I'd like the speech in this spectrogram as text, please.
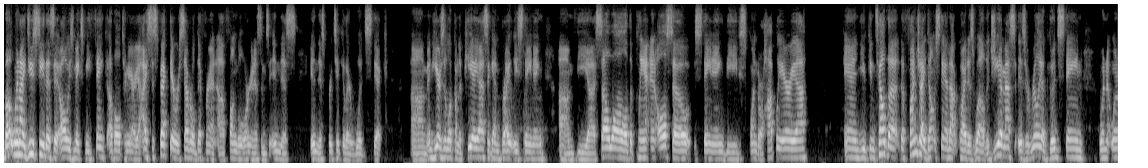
But when I do see this, it always makes me think of Alternaria. I suspect there were several different uh, fungal organisms in this, in this particular wood stick. Um, and here's a look on the PAS, again, brightly staining um, the uh, cell wall of the plant and also staining the Splendore Hoeppli area and you can tell the, the fungi don't stand out quite as well. The GMS is a really a good stain. When, when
